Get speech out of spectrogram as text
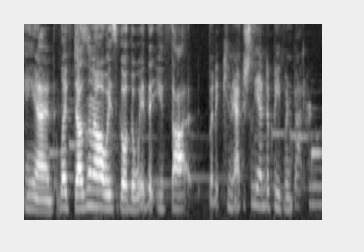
and life doesn't always go the way that you thought, but it can actually end up even better.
